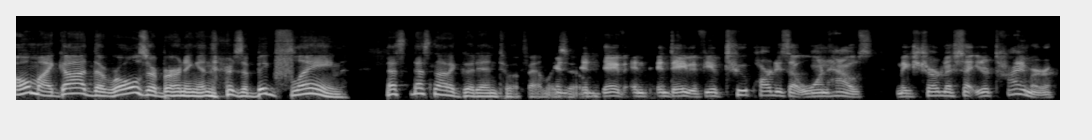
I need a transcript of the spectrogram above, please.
oh my God, the rolls are burning and there's a big flame. That's that's not a good end to a family and, Zoom. And Dave, and, and Dave, if you have two parties at one house, make sure to set your timer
